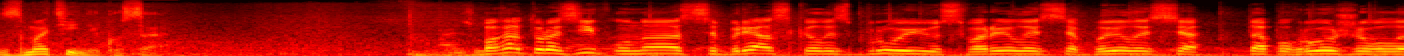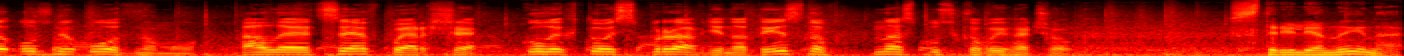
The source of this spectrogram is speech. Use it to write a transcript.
з Матінікуса. Багато разів у нас брязкали зброєю, сварилися, билися та погрожували одне одному. Але це вперше, коли хтось справді натиснув на спусковий гачок. Стрілянина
